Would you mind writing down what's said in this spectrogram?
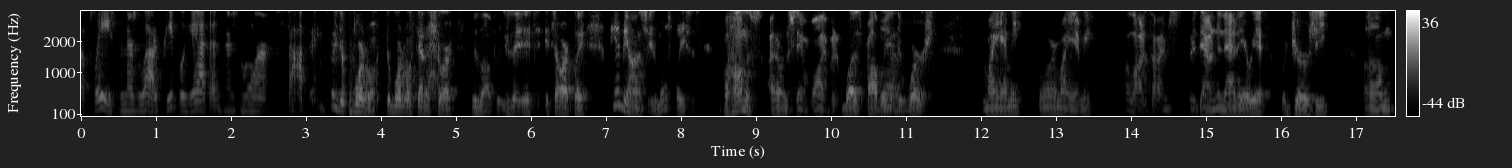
a place and there's a lot of people, yeah, then there's more stopping. Like the boardwalk, the boardwalk down the shore, we love because it's it's our place. I gotta be honest with you, most places, Bahamas, I don't understand why, but it was probably Yeah. the worst. Miami, or Miami, a lot of times or down in that area or Jersey. Um,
